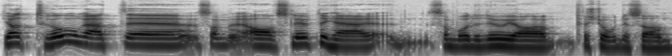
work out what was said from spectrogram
jag tror att eh, som avslutning här, som både du och jag förstod det som,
